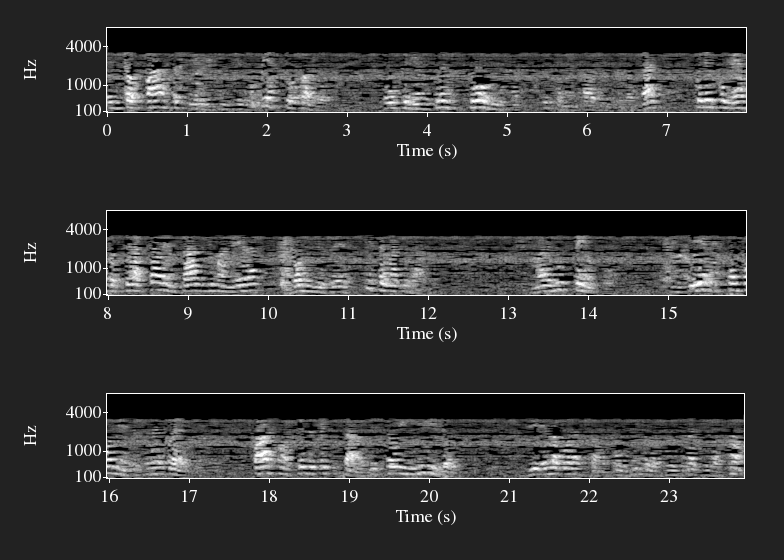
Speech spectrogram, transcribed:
ele só passa a ter um sentido perturbador, ou criando transtorno mental da individualidade, quando ele começa a ser acalentado de maneira, vamos dizer, sistematizada. Mas no tempo em que esses componentes se refletem, passam a ser detectados, estão em nível de elaboração, ou pela sua desativação,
